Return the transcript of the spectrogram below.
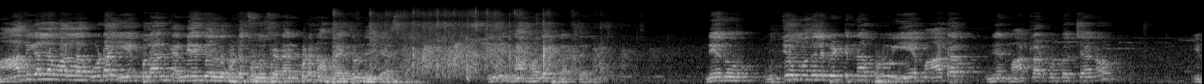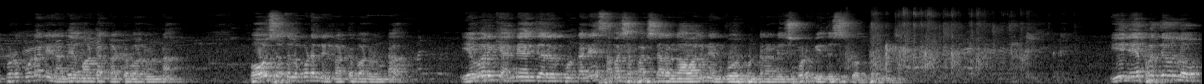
మాదిగల వల్ల కూడా ఏ కులానికి అన్యాయం జరగకుండా చూసడానికి కూడా నా ప్రయత్నం నేను చేస్తాను ఇది నా మొదటి కర్తవ్యం. నేను ఉద్యోగం మొదలుపెట్టినప్పుడు ఏ మాట నేను మాట్లాడుకుంటూ వచ్చానో ఇప్పుడు కూడా నేను అదే మాట కట్టుబడి ఉన్నా. భవిష్యత్తులో కూడా నేను కట్టుబడి ఉంటా. ఎవరికి అన్యాయం జరగకుండానే సమస్య పరిష్కారం కావాలని నేను కోరుకుంటాను అనేసి కూడా మీ దృష్టి కోరుతున్నాను ఈ నేపథ్యంలో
